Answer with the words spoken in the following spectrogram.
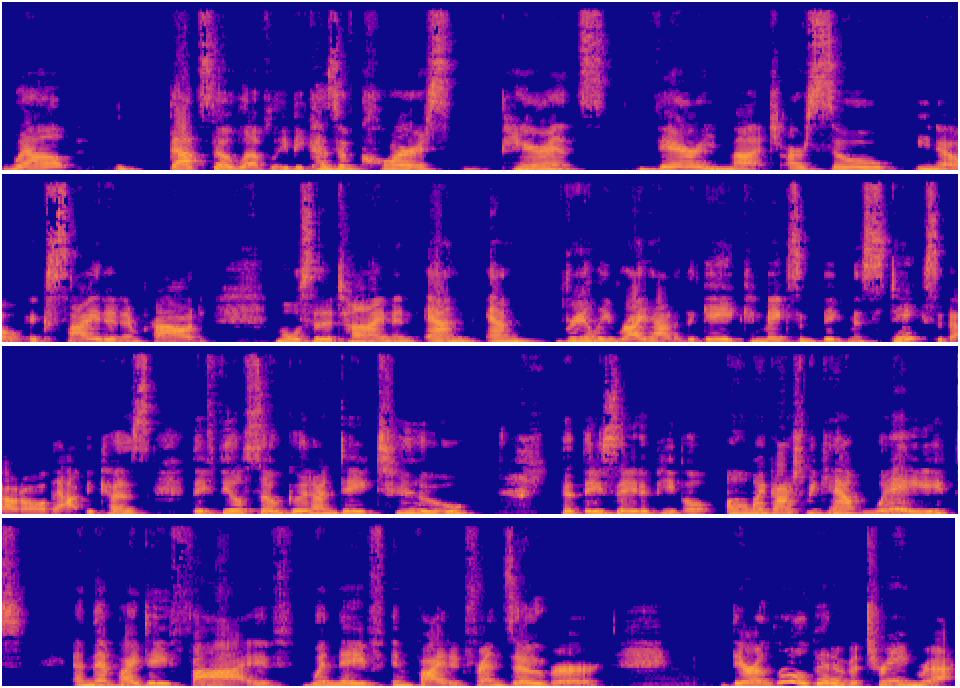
Well, that's so lovely because, of course, parents very much are so, you know, excited and proud most of the time and, and, and really right out of the gate can make some big mistakes about all that because they feel so good on day two that they say to people, Oh my gosh, we can't wait. And then by day five, when they've invited friends over, they're a little bit of a train wreck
